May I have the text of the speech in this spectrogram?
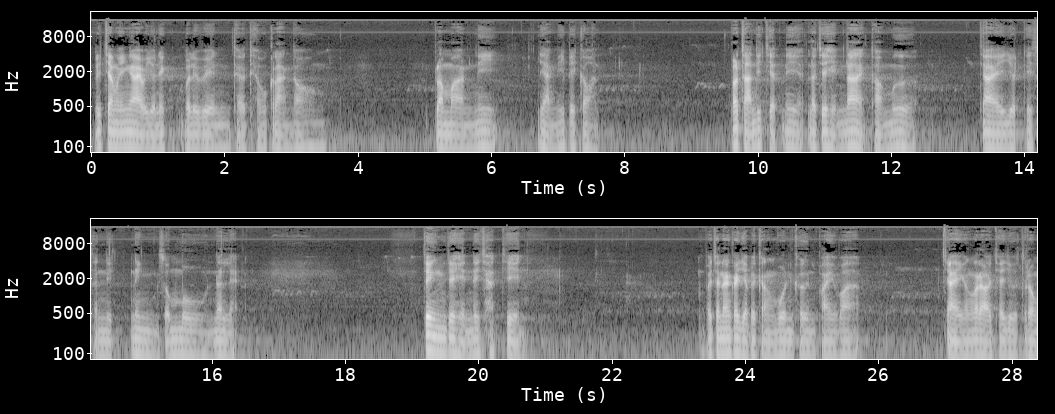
หรือจำง่ายๆว่าอยู่ในบริเวณแถวแถวกลางท้อง ประมาณนี้อย่างนี้ไปก่อน ประฐานที่เจ็ดนี่เราจะเห็นได้ต่อเมื่อ ใจหยุดได้สนิทนิ่งสมบูรณ์นั่นแหละ จึงจะเห็นได้ชัดเจน เพราะฉะนั้นก็อย่าไปกังวลเกินไปว่า ใจของเราจะอยู่ตรง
